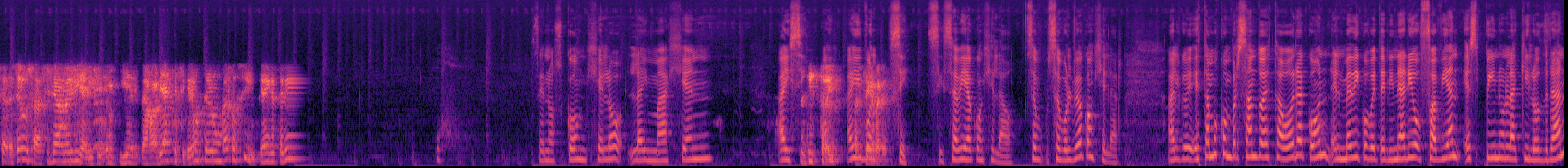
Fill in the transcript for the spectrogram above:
se, se, usa, así se habla hoy día. Y, la realidad es que si queremos tener un gato, sí, tiene que ser. se nos congeló la imagen Ahí sí. Aquí estoy. Ahí, sí, sí, se había congelado. Se, se volvió a congelar estamos conversando a esta hora con el médico veterinario Fabián Espínola Quilodrán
